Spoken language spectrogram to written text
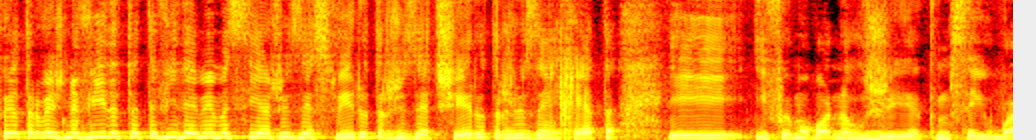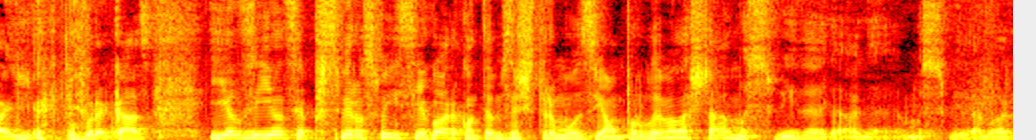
vem outra vez na vida, portanto a vida é mesmo assim, às vezes é subir, outras vezes é descer, outras vezes é em reta. E, e foi uma boa analogia que me saiu bem, por acaso. E eles, e eles aperceberam-se bem isso. E agora, quando estamos em extremoso e há um problema, lá está, uma subida, olha, uma subida agora.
